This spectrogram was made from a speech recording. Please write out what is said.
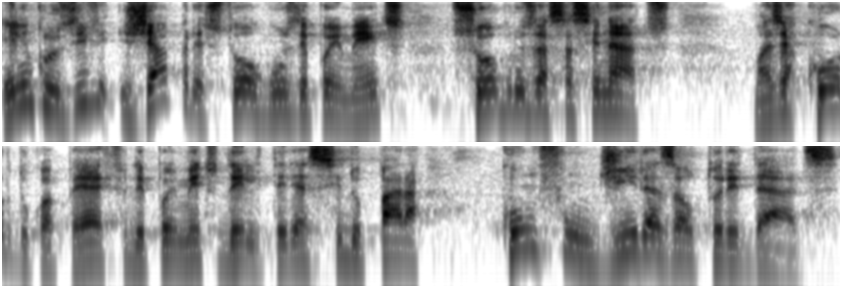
Ele, inclusive, já prestou alguns depoimentos sobre os assassinatos. Mas, de acordo com a PF, o depoimento dele teria sido para confundir as autoridades.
